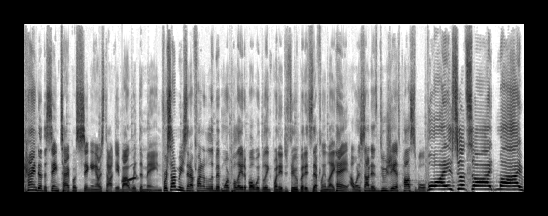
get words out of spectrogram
Kind of the same type of singing I was talking about with the main. For some reason, I find it a little bit more palatable with Blink 182, but it's definitely like, hey, I want to sound as douchey as possible. Voice inside my.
